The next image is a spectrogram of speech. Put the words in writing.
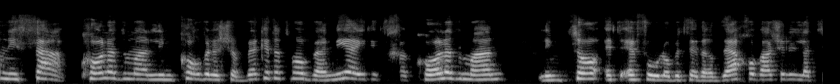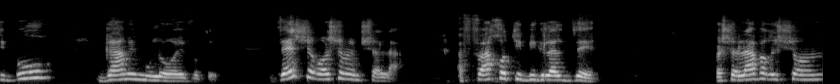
ניסה כל הזמן למכור ולשווק את עצמו ואני הייתי צריכה כל הזמן למצוא את איפה הוא לא בסדר. זה החובה שלי לציבור, גם אם הוא לא אוהב אותי. זה שראש הממשלה הפך אותי בגלל זה, בשלב הראשון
